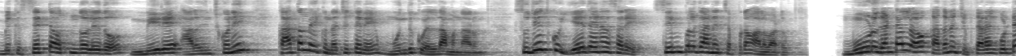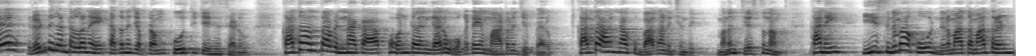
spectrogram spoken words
మీకు సెట్ అవుతుందో లేదో మీరే ఆలోచించుకొని కథ మీకు నచ్చితేనే ముందుకు వెళ్దామన్నారు. సుజిత్కు ఏదైనా సరే సింపుల్గానే చెప్పడం అలవాటు. మూడు గంటల్లో కథను చెప్తాడనుకుంటే రెండు గంటల్లోనే కథను చెప్పడం పూర్తి చేసేశాడు. కథ అంతా విన్నాక పవన్ కళ్యాణ్ గారు ఒకటే మాటను చెప్పారు. కథ నాకు బాగా నచ్చింది. మనం చేస్తున్నాం. కానీ ఈ సినిమాకు నిర్మాత మాత్రం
